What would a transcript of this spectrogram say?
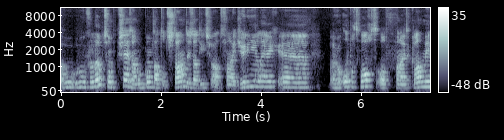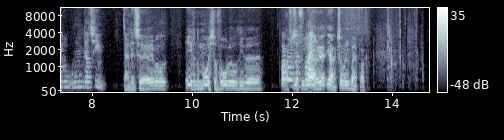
hoe, hoe verloopt zo'n proces dan? Hoe komt dat tot stand? Is dat iets wat vanuit jullie heel erg eh, geopperd wordt? Of vanuit de klant meer? Hoe, hoe moet ik dat zien? ja, dit is eh, wel een van de mooiste voorbeelden die we de Pak afgelopen bij. jaren... Ja, ik zal hem erbij pakken. Voor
